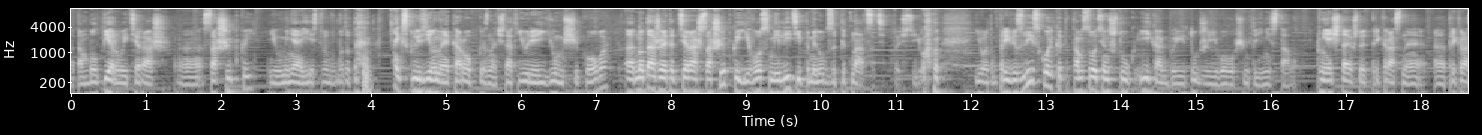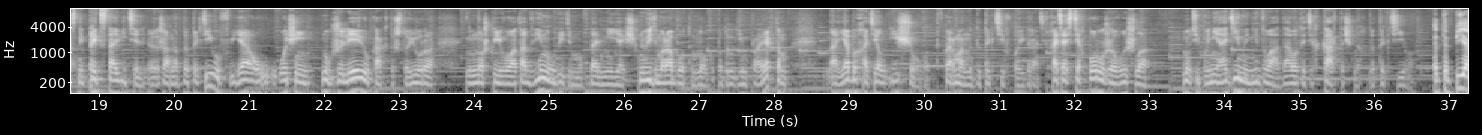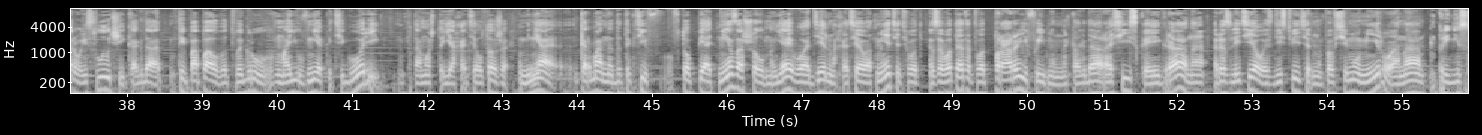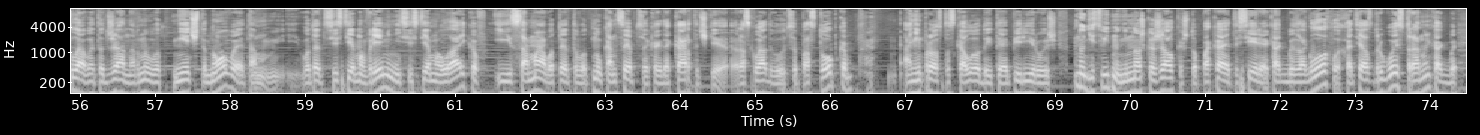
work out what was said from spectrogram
там был первый тираж э, с ошибкой, и у меня есть вот эта эксклюзивная коробка, значит, от Юрия Юмщикова. Э, но даже этот тираж с ошибкой, его смели типа минут за 15. То есть его, его там привезли сколько-то там сотен штук, и как бы и тут же его, в общем-то, и не стало. Я считаю, что это прекрасная, прекрасный представитель жанра детективов. Я очень ну, жалею как-то, что Юра немножко его отодвинул, видимо, в дальний ящик. Ну, видимо, работы много по другим проектам а я бы хотел еще вот в карманный детектив поиграть. Хотя с тех пор уже вышло, ну, типа, не один и не два, да, вот этих карточных детективов это первый случай, когда ты попал вот в игру в мою вне категории, потому что я хотел тоже... У меня карманный детектив в топ-5 не зашел, но я его отдельно хотел отметить вот за вот этот вот прорыв именно, когда российская игра, она разлетелась действительно по всему миру, она принесла в этот жанр, ну вот, нечто новое, там, вот эта система времени, система лайков и сама вот эта вот, ну, концепция, когда карточки раскладываются по стопкам, а не просто с колодой ты оперируешь. Ну, действительно, немножко жалко, что пока эта серия как бы заглохла, хотя, с другой стороны, как бы,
